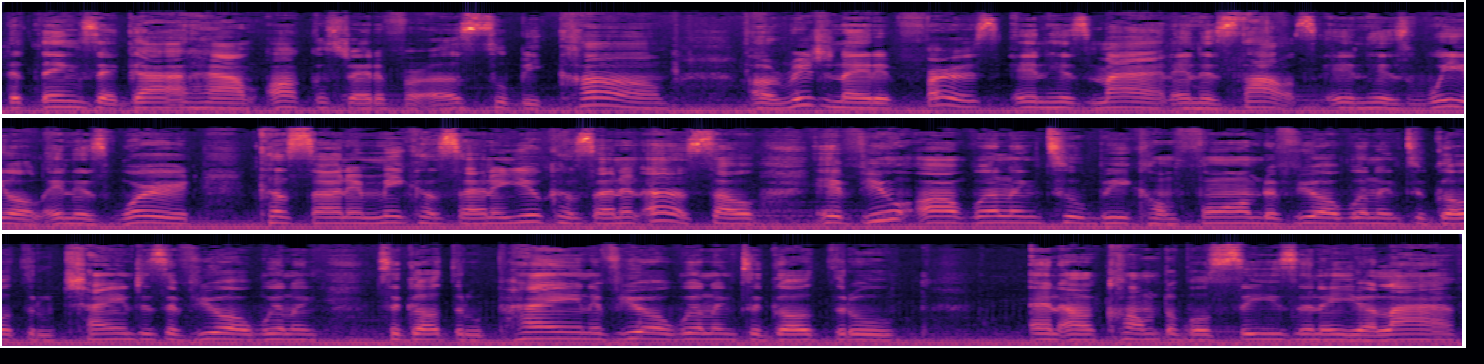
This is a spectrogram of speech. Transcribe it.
the things that God have orchestrated for us to become originated first in his mind, in his thoughts, in his will, in his word concerning me, concerning you, concerning us. So if you are willing to be conformed, if you are willing to go through changes, if you are willing to go through pain, if you are willing to go through an uncomfortable season in your life,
